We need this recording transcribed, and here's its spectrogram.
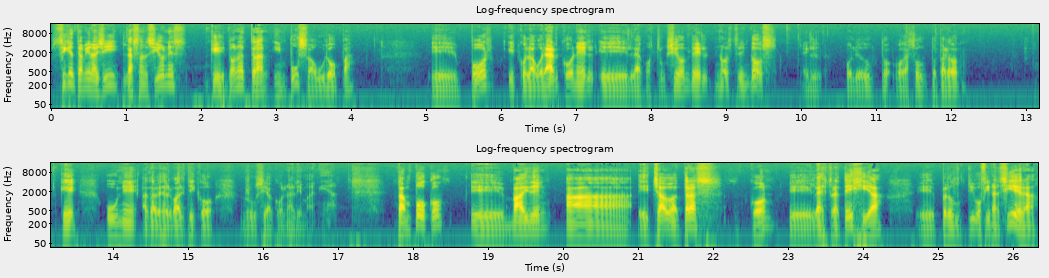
siguen también allí las sanciones que Donald Trump impuso a Europa eh, por colaborar con él la construcción del Nord Stream 2 el oleoducto o gasoducto, perdón, que une a través del Báltico Rusia con Alemania. Tampoco eh, Biden ha echado atrás con eh, la estrategia eh, productivo-financiera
